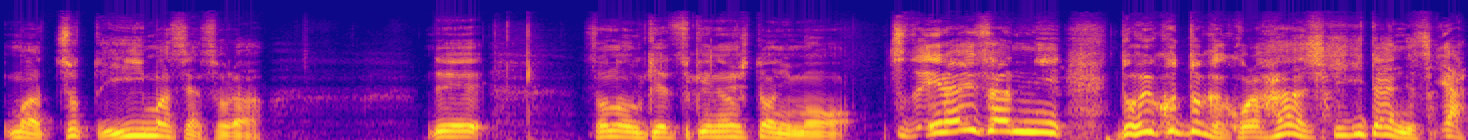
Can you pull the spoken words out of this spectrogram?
まあちょっと言いません、そら。で、その受付の人にも、ちょっと偉いさんにどういうことかこれ話聞きたいんです。いや、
